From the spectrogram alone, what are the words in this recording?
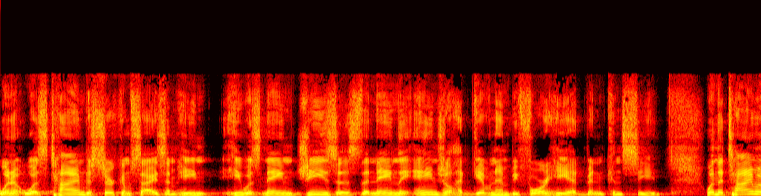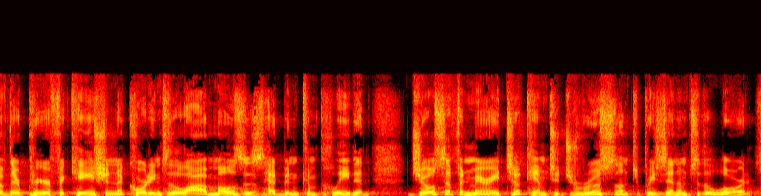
when it was time to circumcise him, he, he was named Jesus, the name the angel had given him before he had been conceived. When the time of their purification, according to the law of Moses, had been completed, Joseph and Mary took him to Jerusalem to present him to the Lord,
